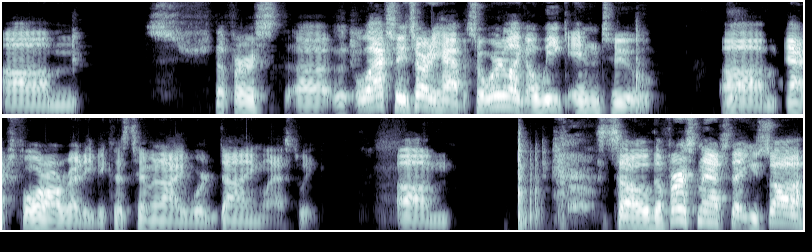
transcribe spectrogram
um, the first. Uh, well, actually, it's already happened. So we're like a week into um, Act Four already because Tim and I were dying last week. Um, so the first match that you saw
